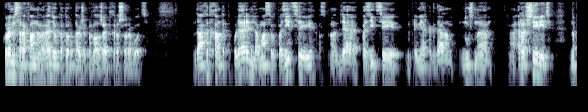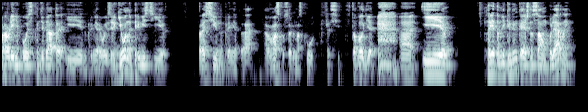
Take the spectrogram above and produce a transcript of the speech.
Кроме сарафанного радио, которое также продолжает хорошо работать. Да, HeadHunter популярен для массовых позиций, для позиций, например, когда нам нужно расширить направление поиска кандидата и, например, его из региона перевести Россию, например, да, а, в Москву, сори, Москву, в Россию, тавтология. А, и при этом LinkedIn, конечно, самый популярный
